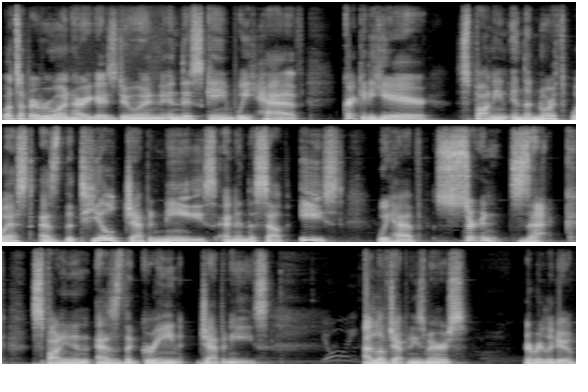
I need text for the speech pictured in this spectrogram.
What's up everyone? How are you guys doing? In this game we have CrackedyHere spawning in the northwest as the teal Japanese and in the southeast we have certain Zack spawning in as the green Japanese. I love Japanese mirrors. I really do.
